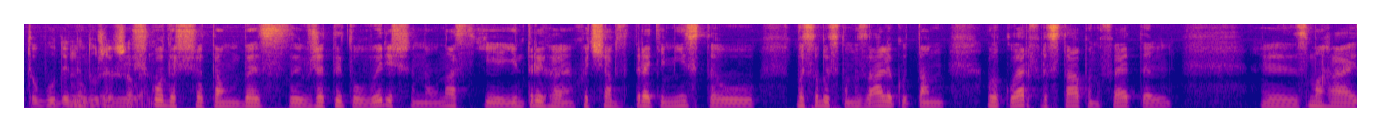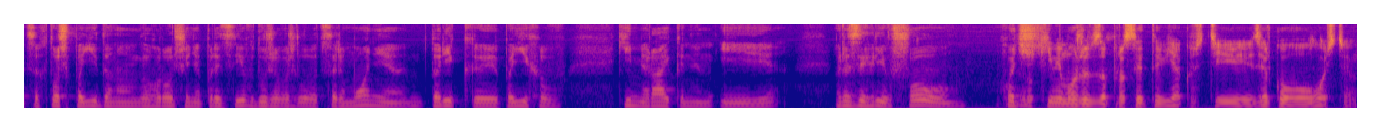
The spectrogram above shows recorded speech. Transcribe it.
то буде не Ну, дуже е, шалено. Шкода, що там без вже титул вирішено. У нас є інтрига, хоча б за третє місце у в особистому заліку. Там Леклер, Ферстапен, Фетель е, змагаються. Хто ж поїде на нагородження призів? Дуже важлива церемонія. Торік е, поїхав Кімі Райконен і розігрів шоу. Хоч Ну, Кімі можуть запросити в якості зіркового гостя.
